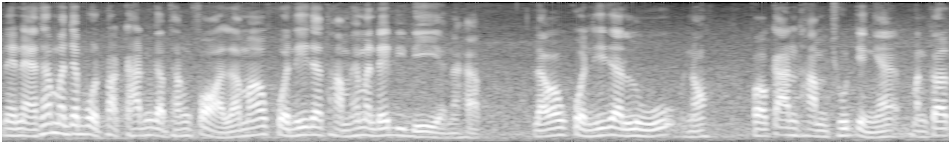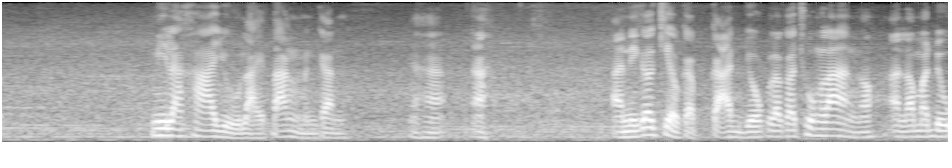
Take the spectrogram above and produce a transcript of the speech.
ไหนๆถ้ามันจะหมดประกันกับทางฟอร์ดแล้วมันก็ควรที่จะทำให้มันได้ดีๆนะครับ แล้วก็ควรที่จะรู้เนาะเพราะการทำชุดอย่างเงี้ยมันก็มีราคาอยู่หลายตั้งเหมือนกันนะฮะอะอันนี้ก็เกี่ยวกับการยกแล้วก็ช่วงล่างเนาะอะเรามาดู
